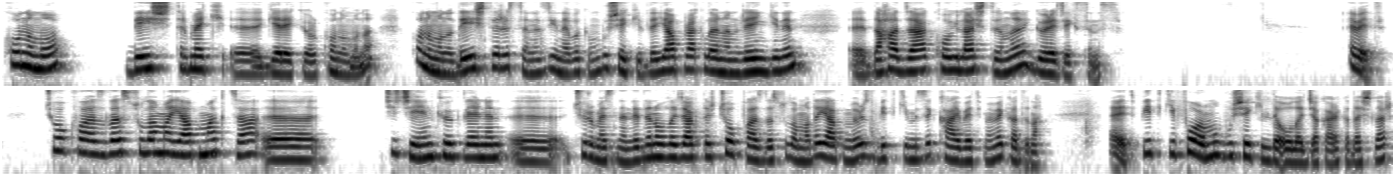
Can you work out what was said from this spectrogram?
Konumu değiştirmek e, gerekiyor konumunu. Konumunu değiştirirseniz yine bakın bu şekilde yapraklarının renginin daha da koyulaştığını göreceksiniz. Evet. Çok fazla sulama yapmak da e, çiçeğin köklerinin e, çürümesine neden olacaktır. Çok fazla sulama da yapmıyoruz bitkimizi kaybetmemek adına. Evet bitki formu bu şekilde olacak arkadaşlar.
